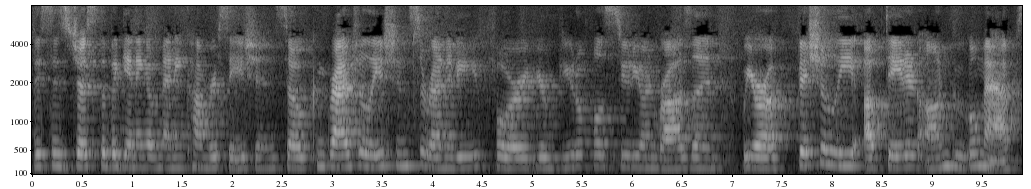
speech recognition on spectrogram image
this is just the beginning of many conversations. So, congratulations, Serenity, for your beautiful studio in Roslyn. We are officially updated on Google Maps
